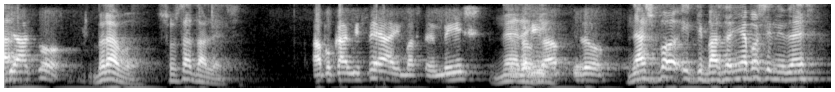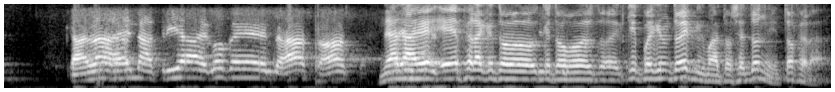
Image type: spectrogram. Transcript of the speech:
Ολυμπιακό. Μπράβο. Σωστά τα λες. Από Καλυθέα είμαστε εμείς. Ναι, Εδώ, ρε, γη. εδώ. Να σου πω, η- την Παρθενιά πώς την είδες; Καλά, ένα, τρία, εγώ δεν... Άστα, άστα. Ναι, αλλά ε, έφερα και το, και το, το- εκεί που έγινε το έγκλημα, το σεντόνι, το έφερα.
